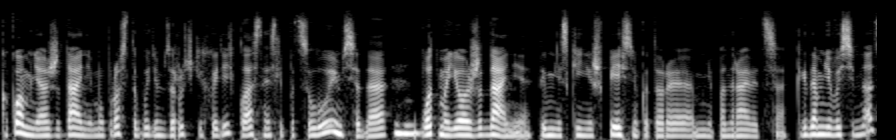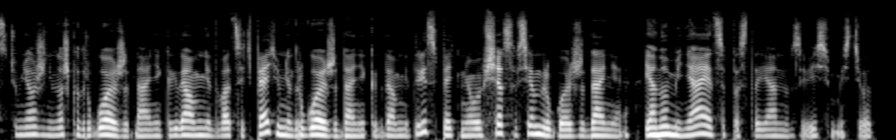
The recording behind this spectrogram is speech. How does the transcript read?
какое у меня ожидание? Мы просто будем за ручки ходить, классно, если поцелуемся, да, угу. вот мое ожидание. Ты мне скинешь песню, которая мне понравится. Когда мне 18, у меня уже немножко другое ожидание. Когда у меня 25, у меня другое ожидание. Когда у меня 35, у меня вообще совсем совсем другое ожидание. И оно меняется постоянно в зависимости от,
